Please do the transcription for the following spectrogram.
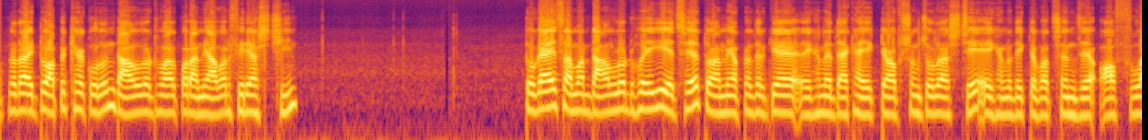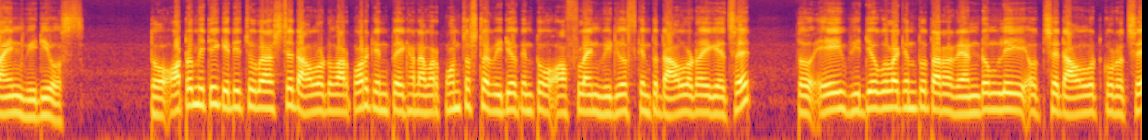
আপনারা একটু অপেক্ষা করুন ডাউনলোড হওয়ার পর আমি আবার ফিরে আসছি। তো গাইস আমার ডাউনলোড হয়ে গিয়েছে, তো আমি আপনাদেরকে এখানে দেখাই একটা অপশন চলে আসছে। এখানে দেখতে পাচ্ছেন যে অফলাইন ভিডিওস তো অটোমেটিক এটি চলে আসছে ডাউনলোড হওয়ার পর কিন্তু এখানে আমার পঞ্চাশটা ভিডিও কিন্তু অফলাইন ভিডিওস কিন্তু ডাউনলোড হয়ে গেছে। তো এই ভিডিওগুলো কিন্তু তারা র্যান্ডমলি হচ্ছে ডাউনলোড করেছে।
